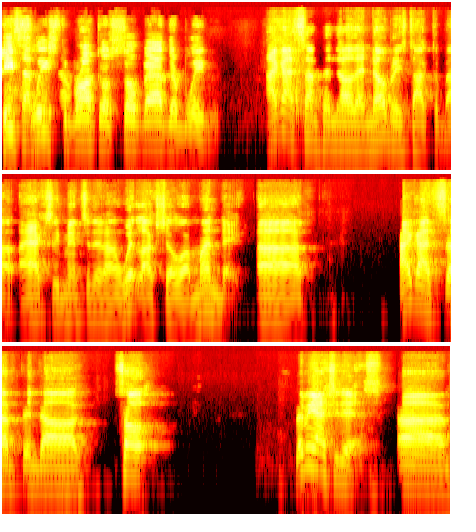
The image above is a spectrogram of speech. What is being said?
he fleeced the Broncos so bad they're bleeding. I got something though that nobody's talked about. I actually mentioned it on Whitlock show on Monday. Uh, I got something, dog. So let me ask you this: uh,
